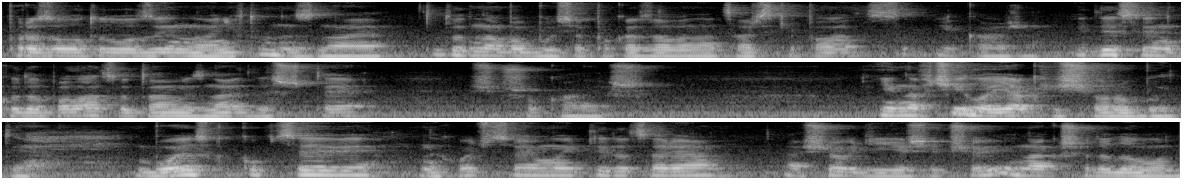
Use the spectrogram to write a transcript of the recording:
про золоту лозину, а ніхто не знає. Тут одна бабуся показала на царський палац і каже: Іди, синку, до палацу, там і знайдеш те, що шукаєш. І навчила, як і що робити. Боязко купцеві, не хочеться йому йти до царя. А що вдієш, якщо інакше додому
